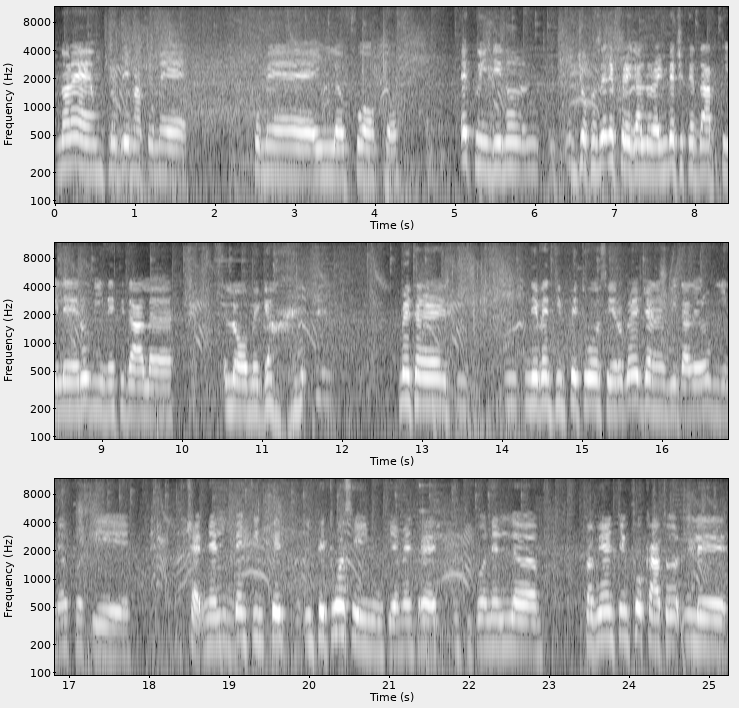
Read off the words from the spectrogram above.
non è un problema come, come il fuoco. E quindi non, il gioco se ne frega, allora invece che darti le rovine ti dà l'omega. Mentre nei venti impetuosi e roba del genere vi dà le rovine così cioè negli venti impe impetuosi è inutile mentre tipo nel pavimento infuocato le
